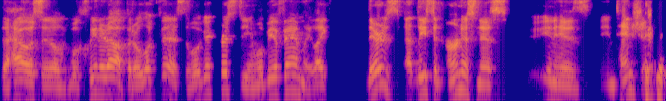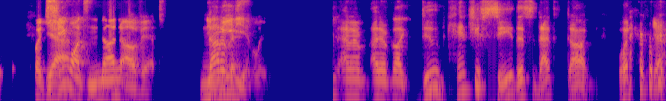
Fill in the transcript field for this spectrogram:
the house it'll we'll clean it up it'll look this and we'll get Kirsty and we'll be a family like there's at least an earnestness in his intention but yeah. she wants none of it none immediately of it. And, I'm, and I'm like dude can't you see this that's done whatever yeah.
